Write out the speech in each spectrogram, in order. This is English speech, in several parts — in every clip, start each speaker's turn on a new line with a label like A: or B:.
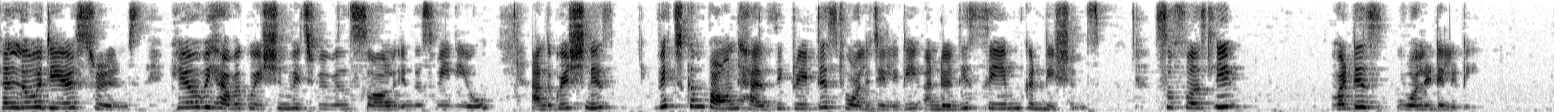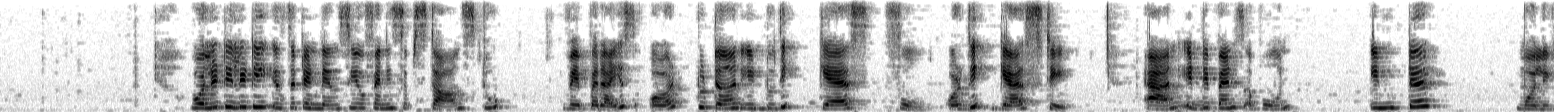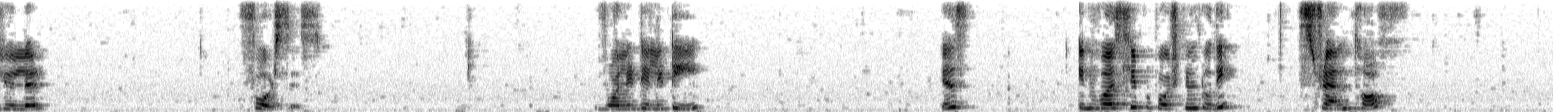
A: Hello dear students, here we have a question which we will solve in this video and the question is which compound has the greatest volatility under the same conditions? So firstly, what is volatility? Volatility is the tendency of any substance to vaporize or to turn into the gas form or the gas state and it depends upon intermolecular forces. Volatility is inversely proportional to the strength of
